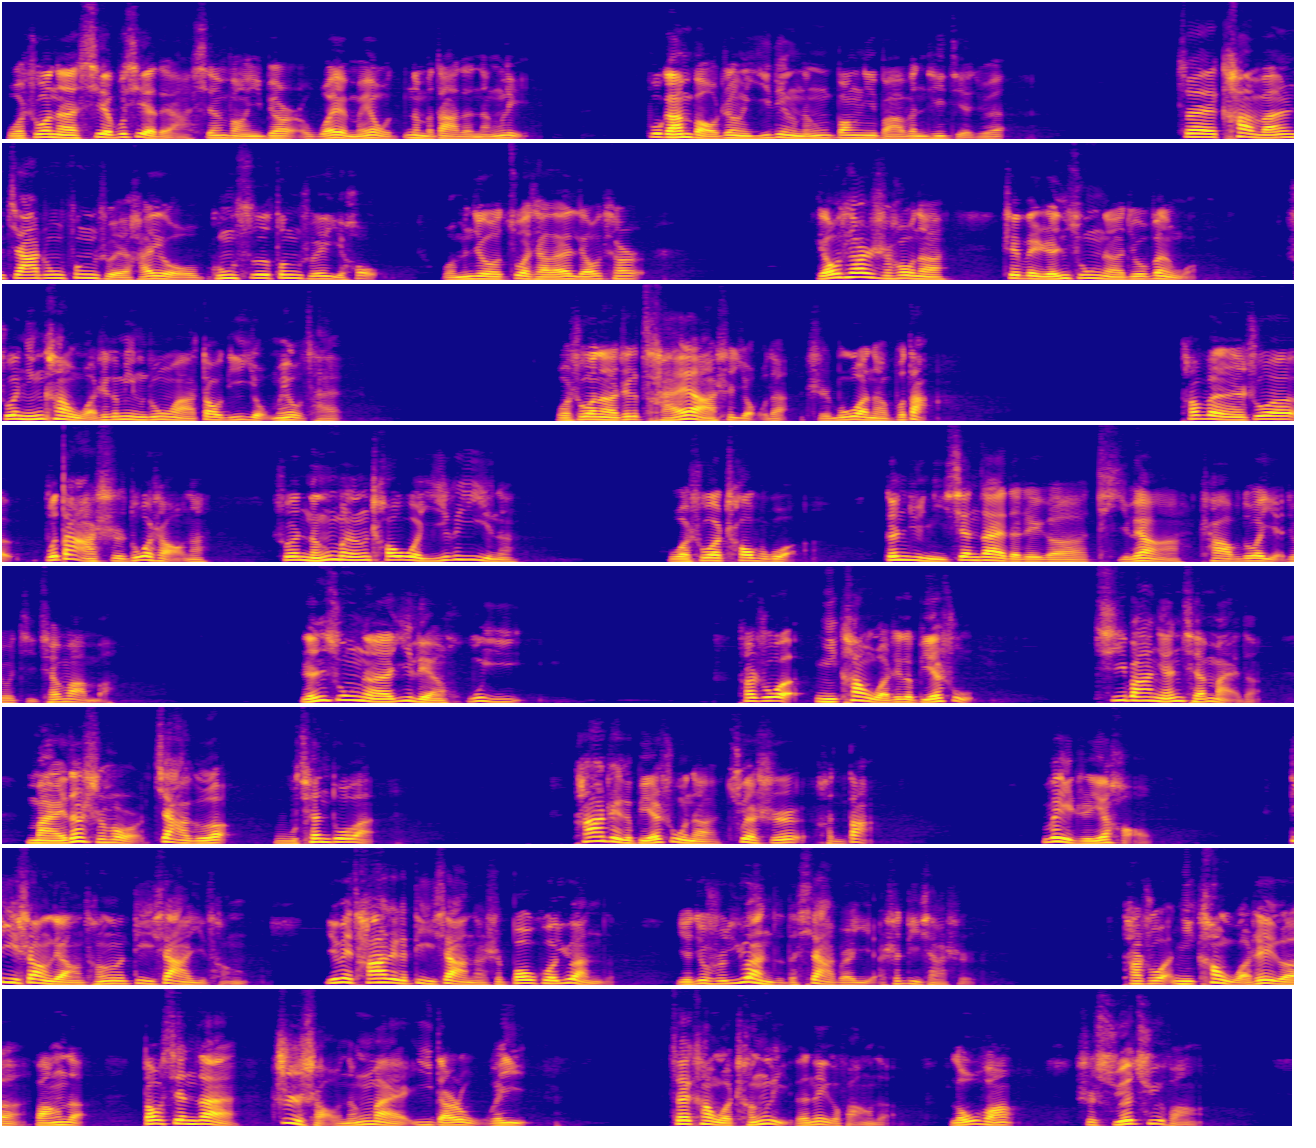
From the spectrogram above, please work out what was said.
我说呢谢不谢的呀，先放一边，我也没有那么大的能力，不敢保证一定能帮你把问题解决。在看完家中风水还有公司风水以后，我们就坐下来聊天聊天时候呢，这位仁兄呢就问我，说：“您看我这个命中啊，到底有没有财？”我说呢，这个财啊是有的，只不过呢不大。他问说：“不大是多少呢？”说：“能不能超过一个亿呢？”我说：“超不过。”根据你现在的这个体量啊，差不多也就几千万吧。仁兄呢一脸狐疑，他说：“你看我这个别墅，七八年前买的，买的时候价格五千多万。他这个别墅呢确实很大，位置也好，地上两层，地下一层，因为他这个地下呢是包括院子，也就是院子的下边也是地下室。”他说：“你看我这个房子，到现在至少能卖一点五个亿。再看我城里的那个房子，楼房是学区房，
